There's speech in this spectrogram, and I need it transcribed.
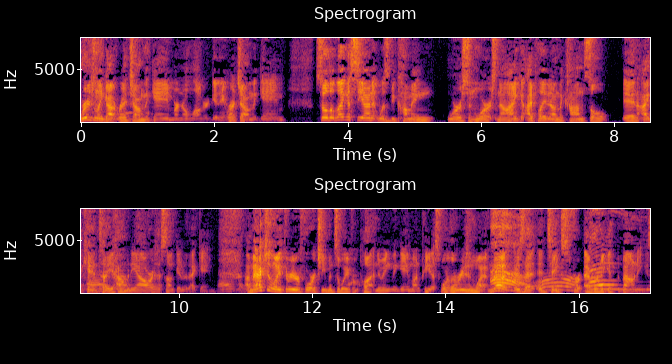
originally got rich on the game are no longer getting rich on the game. So the legacy on it was becoming worse and worse. Now I, I played it on the console, and I can't tell you how many hours I sunk into that game. I'm actually only three or four achievements away from platinuming the game on PS4. The reason why I'm not is that it takes forever to get the bounties.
